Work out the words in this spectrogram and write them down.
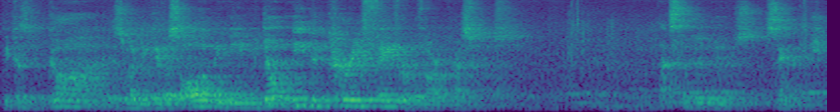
Because God is going to give us all that we need. We don't need to curry favor with our oppressors. That's the good news sandwich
